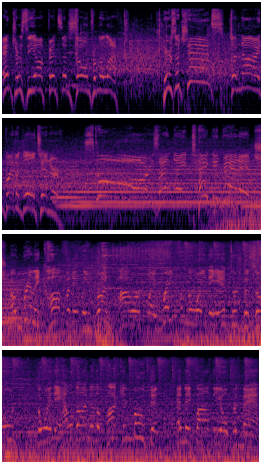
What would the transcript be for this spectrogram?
Enters the offensive zone from the left. Here's a chance. Denied by the goaltender. They take advantage. A really confidently run power play right from the way they entered the zone, the way they held onto the puck and moved it, and they found the open man.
